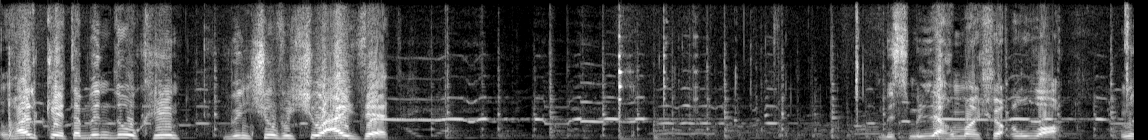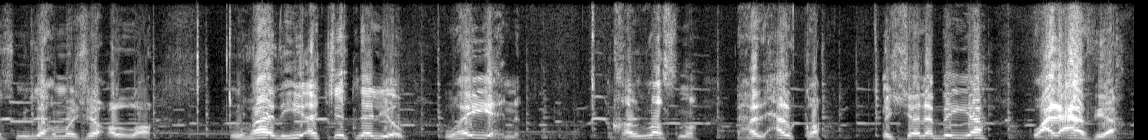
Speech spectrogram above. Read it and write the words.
وهالكيتة بندوق هين. بنشوف شو عايزات. بسم الله ما شاء الله. بسم الله ما شاء الله. وهذه هي اكلتنا اليوم. وهي إحنا. خلصنا هالحلقة الشلبية وعلى العافية.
